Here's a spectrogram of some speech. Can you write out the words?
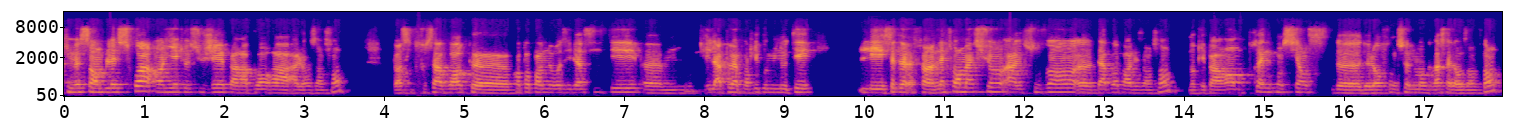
qui me semblaient soit en lien avec le sujet par rapport à, leurs enfants, parce qu'il faut savoir que quand on parle de neurodiversité, et là, peu importe les communautés, l'information arrive souvent euh, d'abord par les enfants. Donc, les parents prennent conscience de, leur fonctionnement grâce à leurs enfants.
